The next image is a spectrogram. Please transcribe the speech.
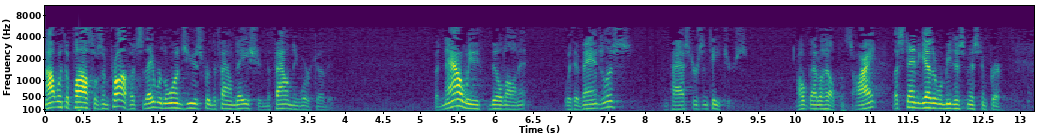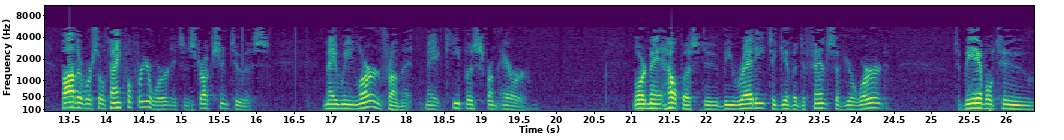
Not with apostles and prophets, they were the ones used for the foundation, the founding work of it. But now we build on it with evangelists and pastors and teachers. I hope that'll help us. All right? Let's stand together and we'll be dismissed in prayer. Father, we're so thankful for your word, its instruction to us. May we learn from it. May it keep us from error. Lord, may it help us to be ready to give a defense of your word, to be able to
